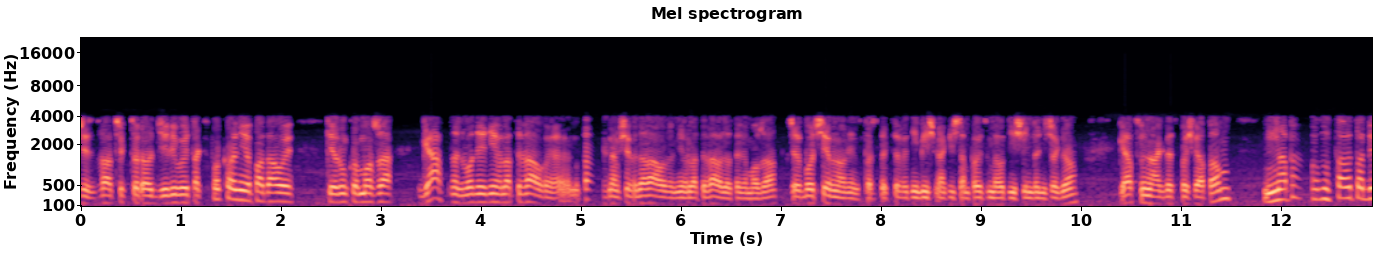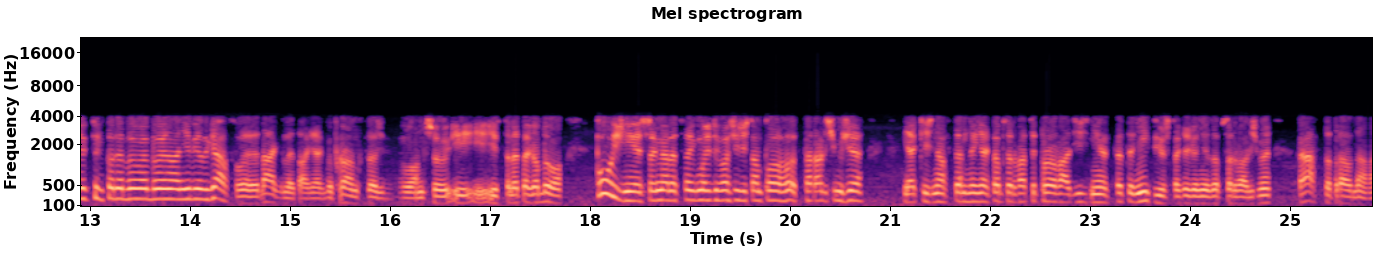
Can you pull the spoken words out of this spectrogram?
się z dwa, trzy, które oddzieliły, tak spokojnie opadały w kierunku morza gasnąć, bo one nie wlatywały. No, tak nam się wydawało, że nie wlatywały do tego morza, że było ciemno, więc z perspektywy nie mieliśmy jakichś tam powiedzmy odniesień do niczego. Gasły nagle z poświatą. Na pozostałe te obiekty, które były, były na niebie zgasły nagle, tak jakby prąd ktoś wyłączył i, i, i tyle tego było. Później jeszcze w miarę swoich możliwości gdzieś tam postaraliśmy się jakieś następne jak te obserwacje prowadzić. Niestety nic już takiego nie zaobserwowaliśmy. Raz, to prawda,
